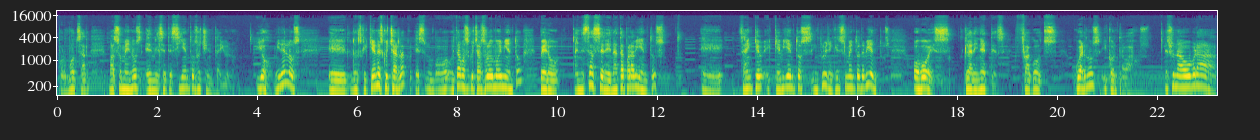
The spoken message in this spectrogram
por Mozart más o menos en 1781. Y ojo, miren los, eh, los que quieran escucharla, es, ahorita vamos a escuchar solo el movimiento, pero en esta serenata para vientos, eh, ¿saben qué, qué vientos incluyen? ¿Qué instrumentos de vientos? Oboes, clarinetes, fagots, cuernos y contrabajos. Es una obra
